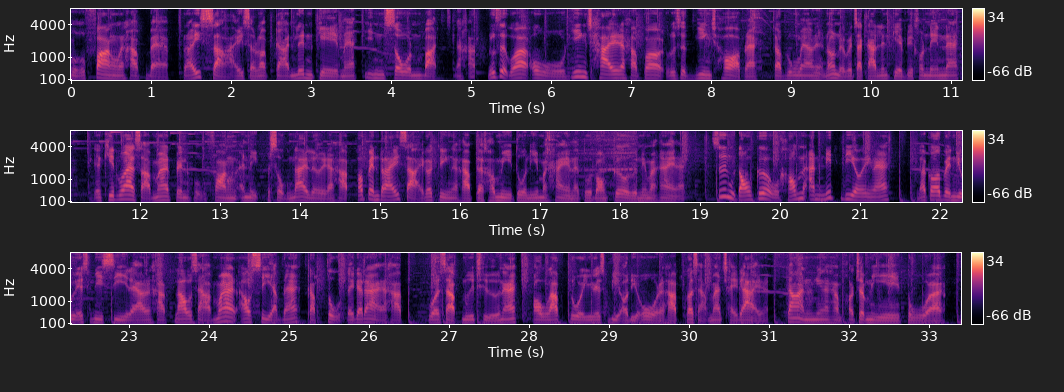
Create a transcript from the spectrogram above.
หูฟังนะครับ แบบไร้สายสำหรับการเล่นเกมนะอินโซนบัตนะครับ รู้สึกว่าโอ้ยิ่งใช้นะครับ ก็รู้สึกยิ่งชอบนะ กับลุงแมวเนี่ยนอกเหนือไปจากการเล่นเกมที่เขาเน้นนะย่าคิดว่าสามารถเป็นหูฟังอเนกประสงค์ได้เลยนะครับเพราะเป็นไร้สายก็จริงนะครับ แต่เขามีตัวนี้มาให้นะ ตัวดองเกิลตัวนี้มาให้นะซึ่งดองเกิลของเขามันอันนิดเดียวเองนะ แล้วก็เป็น USB-C แล้วนะครับ เราสามารถเอาเสียบนะกับตูดเลยก็ได้นะครับโทรศัพท์มือถือนะรองรับตัว USB audio นะครับ ก็สามารถใช้ได้ด้านนี้นะครับเขาจะมีตัว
